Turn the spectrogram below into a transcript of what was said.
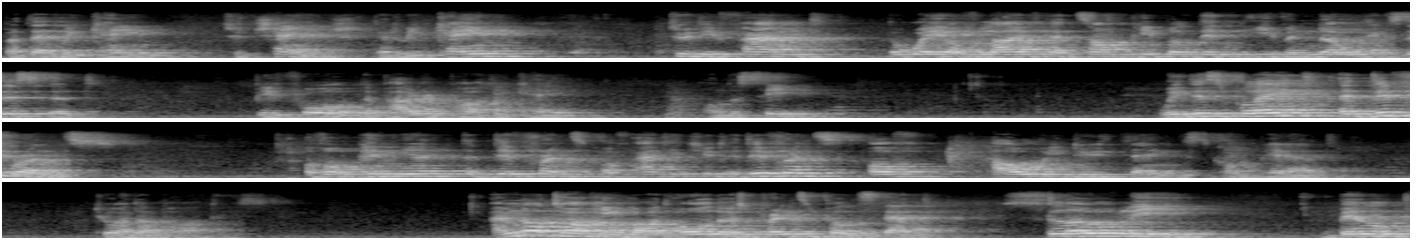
but that we came to change, that we came to defend the way of life that some people didn't even know existed before the pirate party came on the scene. We displayed a difference of opinion, a difference of attitude, a difference of how we do things compared to other parties. I'm not talking about all those principles that slowly build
